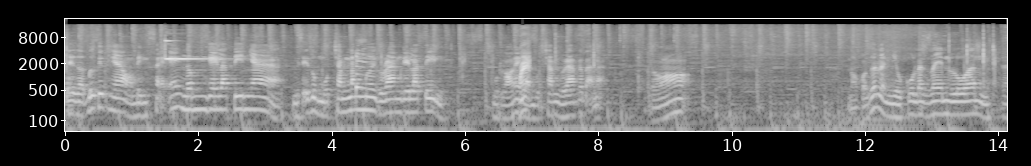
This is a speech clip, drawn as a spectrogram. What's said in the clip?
Bây giờ bước tiếp theo, mình sẽ ngâm gelatin nha. Mình sẽ dùng 150g gelatin. Một gói này là 100g các bạn ạ. Đó nó có rất là nhiều collagen luôn. Đây,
